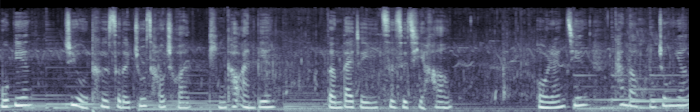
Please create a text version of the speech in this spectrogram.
湖边具有特色的猪槽船停靠岸边，等待着一次次起航。偶然间看到湖中央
